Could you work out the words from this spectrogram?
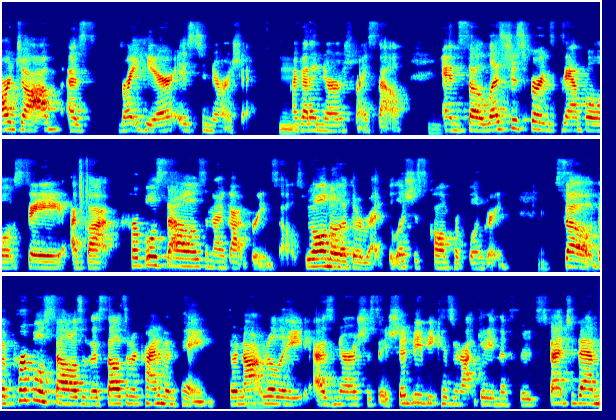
our job as right here is to nourish it. Mm. I got to nourish myself. Mm. And so let's just, for example, say I've got purple cells and I've got green cells. We all know that they're red, but let's just call them purple and green. So the purple cells are the cells that are kind of in pain. They're not really as nourished as they should be because they're not getting the foods fed to them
